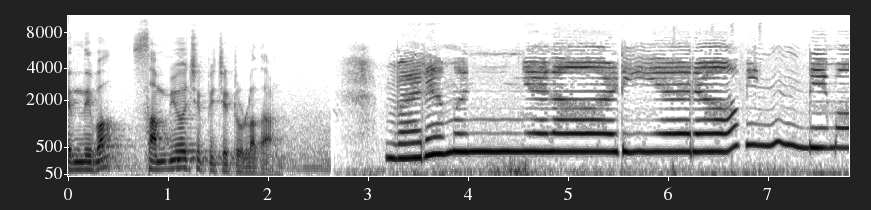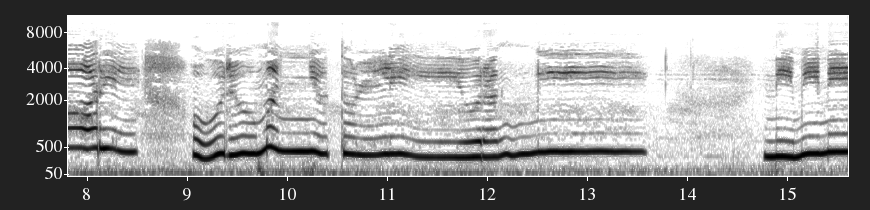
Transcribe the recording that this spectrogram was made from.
എന്നിവ സംയോജിപ്പിച്ചിട്ടുള്ളതാണ്. വരമഞ്ഞളാടിയ ഒരു മഞ്ഞു തുള്ളി ഉറങ്ങി. നിമിനേരമെന്തിനു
